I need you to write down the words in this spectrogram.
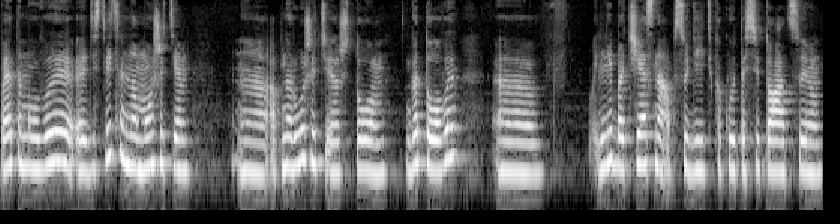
поэтому вы действительно можете обнаружить, что готовы либо честно обсудить какую-то ситуацию,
